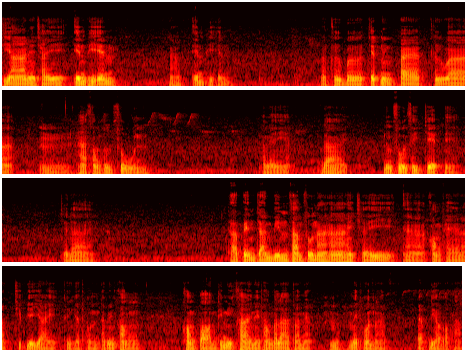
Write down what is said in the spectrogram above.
TR เนี่ยใช้ NPN นะครับ NPN ก็คือเบอร์ 718 หรือว่าอืม5200 อะไรเงี้ยได้1047เนี่ยจะได้ ถ้าเป็นจานบิน3055ให้ใช้อ่าของแท้นะครับ ชิปใหญ่ๆ ถึงจะทน ถ้าเป็นของของปลอมที่มีขายในท้องตลาดตอนเนี้ยไม่ไม่ทนนะครับ แป๊บเดียวก็พัง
